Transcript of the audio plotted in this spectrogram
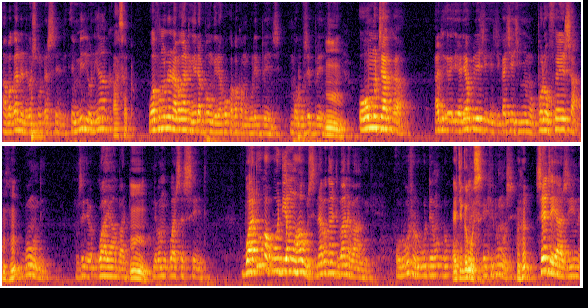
abaganda ne basonda sente emiliyoni aga asatu. wava muno nabaganda ngenda bongerako kabaka mugule benzi mbaguze benzi Mm. omutaka eh, yali akulya eki- ekika kyekinyumu profesa Mhm. gundi musajja gwayambadde. Mm. ne bamukwasa sente bwatuuka kuwudya mu house nabaga nti baana bange olubuto luguddemu lu- Ekidumusi. ekidumusi sente yaziina.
